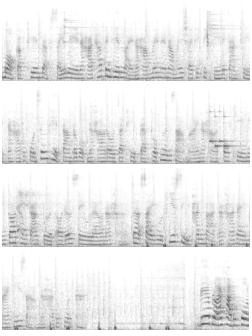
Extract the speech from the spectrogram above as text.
เหมาะกับเทรนแบบไซด์เวย์นะคะ ถ้าเป็นเทรนไหลนะคะ ไม่แนะนำให้ใช้เทคนิคนี้ในการเทรดนะคะ ทุกคนซึ่งเทรดตามระบบนะคะ เราจะเทรดแบบทบเงิน 3 ไม้นะคะ โอเค มิ้นก็็ทำการเปิดออเดอร์เซลล์แล้วนะคะ จะใส่อยู่ที่ 4,000 บาทนะคะ ในไม้ที่ 3 นะคะ ทุกคนอะ เรียบร้อยค่ะทุกคน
